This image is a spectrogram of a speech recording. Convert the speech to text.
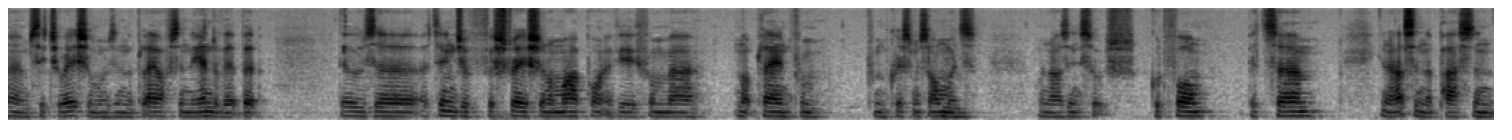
um, situation. We was in the playoffs in the end of it, but there was a, a tinge of frustration on my point of view from uh, not playing from from Christmas onwards mm. when I was in such good form. But um, you know that's in the past, and,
